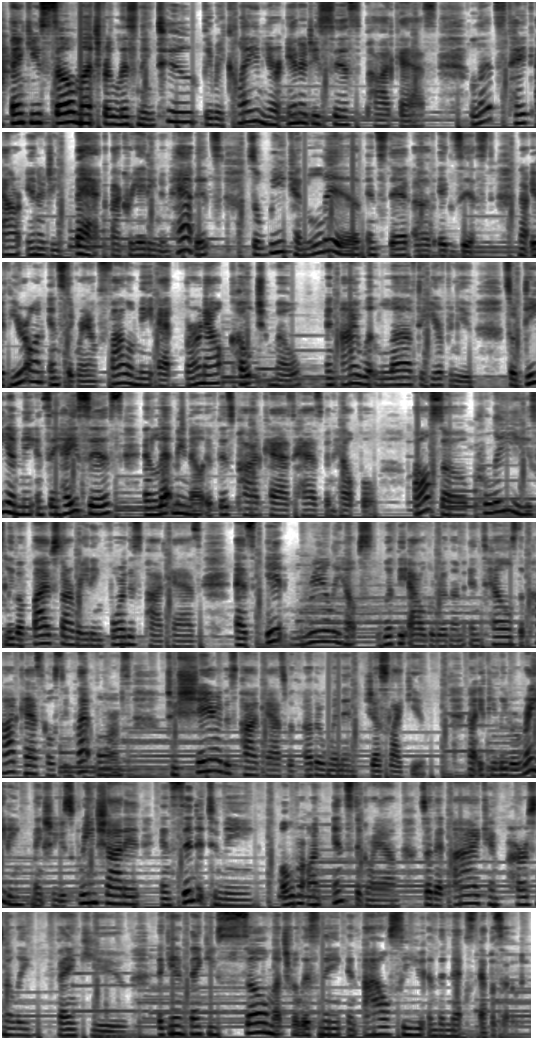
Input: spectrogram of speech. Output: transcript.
Thank you so much for listening to the Reclaim Your Energy Sis podcast. Let's take our energy back by creating new habits so we can live instead of exist. Now, if you're on Instagram, follow me at Burnout Coach Mo and I would love to hear from you. So DM me and say, hey, sis, and let me know if this podcast has been helpful. Also, please leave a five star rating for this podcast as it really helps with the algorithm and tells the podcast hosting platforms to share this podcast with other women just like you. Now, if you leave a rating, make sure you screenshot it and send it to me over on Instagram so that I can personally thank you. Again, thank you so much for listening, and I'll see you in the next episode.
